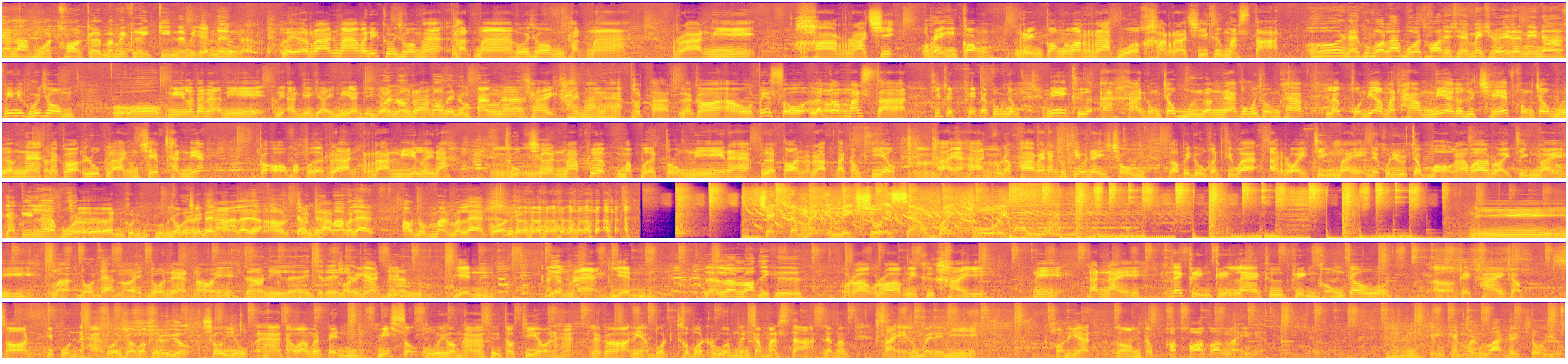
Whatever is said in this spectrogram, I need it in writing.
อะลากบัวทอดเกิดมันไม่เคยกินนะมีแต่นึ่งอะเลยร้านมาวันนี้คุณผู้ชมฮะถัดมาคุณผู้ชมถัดมา ร้านนี้คาราชิเรงกอง เรงกองแปลว่ารากบัวคาราชิคือมัสตาร์ด เออไหนคุณบอกลากบัวทอดเฉยๆไม่เฉยแล้วนี่นะ นี่นี่คุณผู้ชม โอ้นี่ลักษณะนี้นี่อันใหญ่ๆนี่อันใหญ่ยลองๆรากมองเป็นขนมปังนะ ใช่คล้ายมากนะฮะเขาตัดแล้วก็เอาปิโซะแล้วก็มัสตาร์ดที่เผ็ดๆนะคุณผู้ชม นี่คืออาหารของเจ้าเมืองนะคุณผู้ชมครับ แล้วคนที่เอามาทำเนี่ยก็คือเชฟของเจ้าเมืองนะ แล้วก็ลูกหลานของเชฟท่านเนี้ยก็ออกมาเปิดร้านร้านนี้เลยนะ ถูกเชิญมาเพื่อมาเปิดตรงนี้นะฮะเพื่อต้อนรับนักท่องเที่ยว ขายอาหารคุณภาพให้นักท่องเที่ยวได้ชม เราไปดูกันที่ว่าอร่อยจริงไหมเดี๋ยวคุณนิรุธจะบอกนะว่าอร่อยจริงไหมอยากกินแล้วพูดเชิญคุณคุณผู้ชมพูดเชิตั้ญงแต่ครับมาแล้วเอาจากเชิญเนื้คอรับมามาแรกเอาขนมมันมาแรกก่อน Check the mic and make sure it sound right, boys. นี่มาโดนแดดหน่อยโดนแดดหน่อย เอานี่เลยจะได้ขออนุญาตหยิบเท่กัน เย็นเย็นไหม อัดับแรกเย็น แล้วแล้วรอบนี้คือ รอบรอบนี่คือไข่ นี่ด้านในได้กลิ่นกลิ่นแรกคือกลิ่นของเจ้าเอ่อคล้ายๆกับซอสญี่ปุ่นนะฮะคุณผู้ชมก็คือโชยุ โชยุนะฮะแต่ว่ามันเป็นมิโซะคุณผู้ชมฮะก็คือเต้าเจี้ยวนะฮะแล้วก็เนี่ยบดเขาบดรวมกันกับมัสตาร์ดแล้วก็ใส่ลงไปในนี้ ขออนุญาตลองเต้าเขาทอดตอนไหนเนี่ยเค็มๆหวานๆด้วยโชยุ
